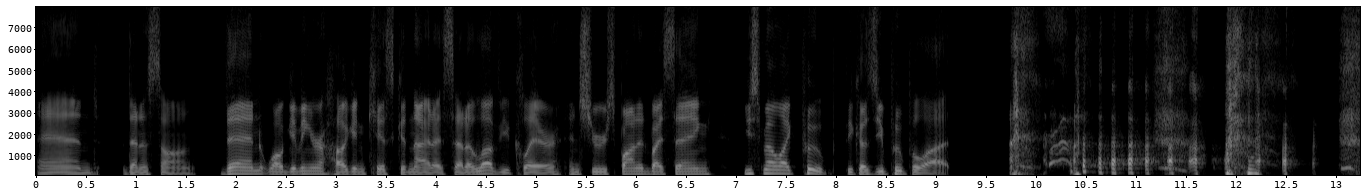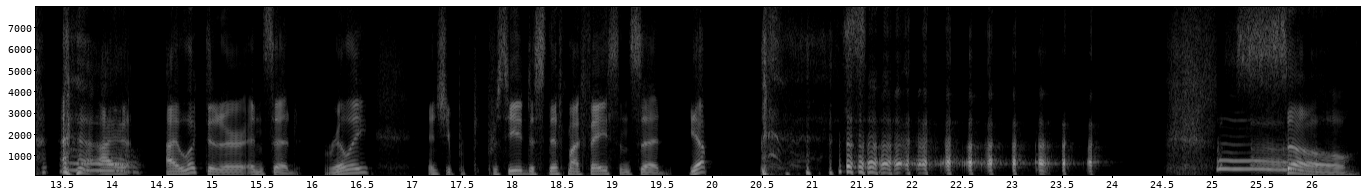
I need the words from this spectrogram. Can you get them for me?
and then a song. Then, while giving her a hug and kiss goodnight, I said, I love you, Claire. And she responded by saying, You smell like poop because you poop a lot. I, I looked at her and said, Really? And she pr- proceeded to sniff my face and said, Yep. so,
